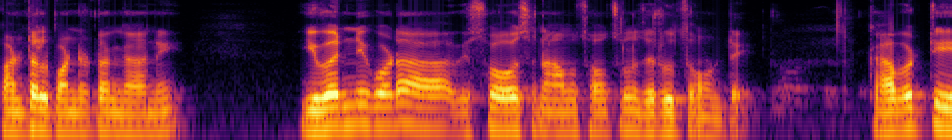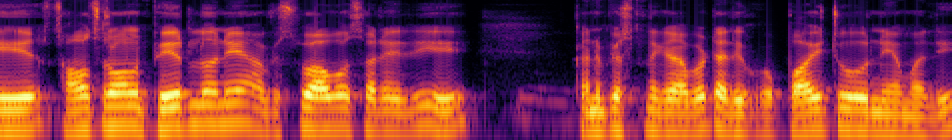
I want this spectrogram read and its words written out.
పంటలు పండటం కానీ ఇవన్నీ కూడా విశ్వావసు నామ సంవత్సరం జరుగుతూ ఉంటాయి. కాబట్టి సంవత్సరం పేరులోనే ఆ విశ్వావసు అనేది కనిపిస్తుంది కాబట్టి అది ఒక పాజిటివ్ నేమ్ అది.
